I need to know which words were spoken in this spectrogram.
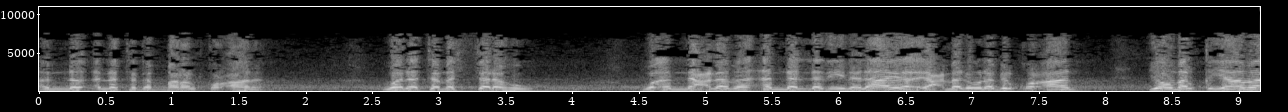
أن نتدبر القرآن ونتمثله وأن نعلم أن الذين لا يعملون بالقرآن يوم القيامة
